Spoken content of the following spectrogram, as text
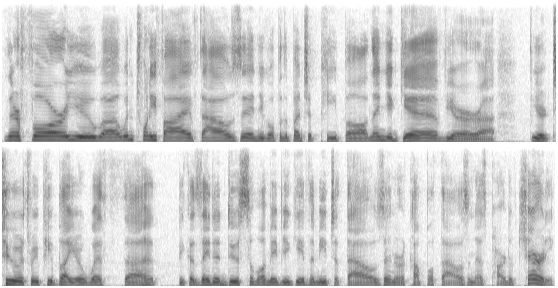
Therefore, you uh, win twenty five thousand. You go up with a bunch of people, and then you give your uh, your two or three people that you're with uh, because they didn't do so well, maybe you gave them each a thousand or a couple thousand as part of charity.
